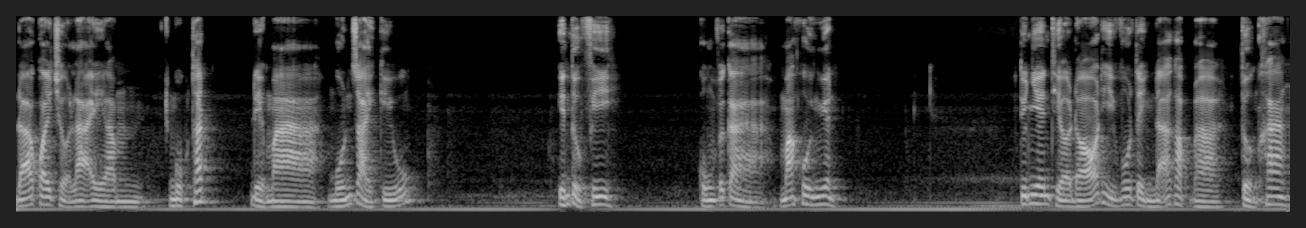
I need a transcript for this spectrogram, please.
Đã quay trở lại um, ngục thất để mà muốn giải cứu Yến Tử Phi cùng với cả Mã Khôi Nguyên. Tuy nhiên thì ở đó thì vô tình đã gặp là Tưởng Khang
